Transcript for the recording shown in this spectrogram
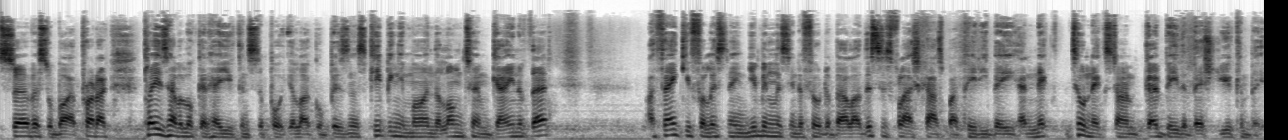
service or buy a product, please have a look at how you can support your local business, keeping in mind the long term gain of that. I thank you for listening. You've been listening to Phil Di Bella. This is Flashcast by PDB. And until next time, go be the best you can be.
